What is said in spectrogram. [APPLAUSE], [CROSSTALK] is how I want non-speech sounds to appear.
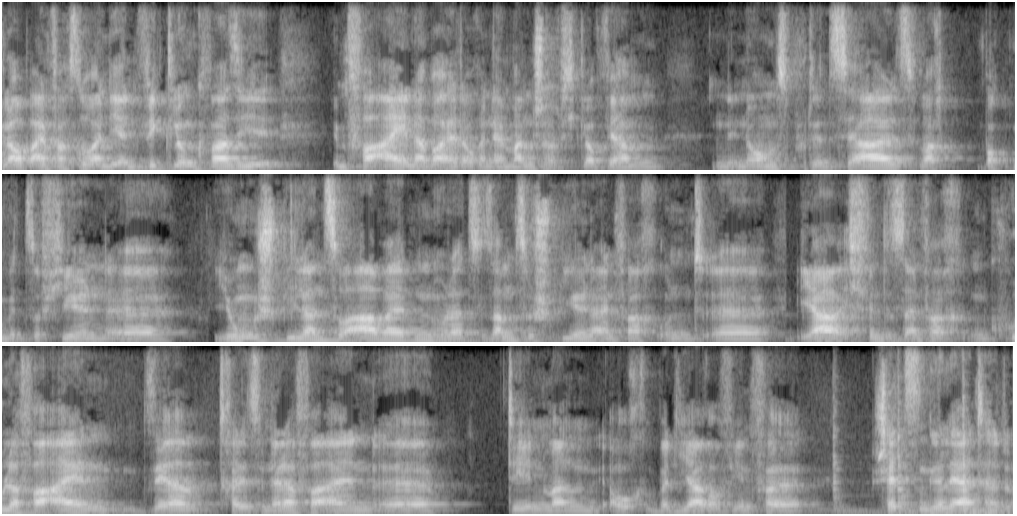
glaube einfach so an die Entwicklung quasi im Verein, aber halt auch in der Mannschaft. Ich glaube, wir haben ein enormes Potenzial. Es macht Bock, mit so vielen äh, jungen Spielern zu arbeiten oder zusammenzuspielen einfach. Und äh, ja, ich finde es einfach ein cooler Verein, sehr traditioneller Verein, äh, den man auch über die Jahre auf jeden Fall schätzen gelernt hat.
